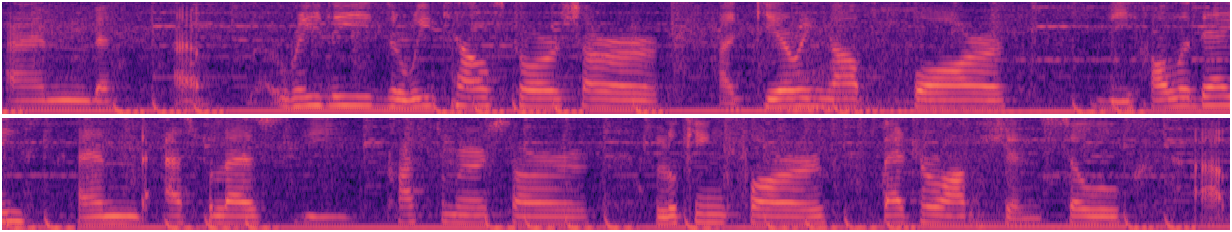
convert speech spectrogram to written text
and uh, really the retail stores are gearing up for the holidays and as well as the customers are looking for better options. So uh,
